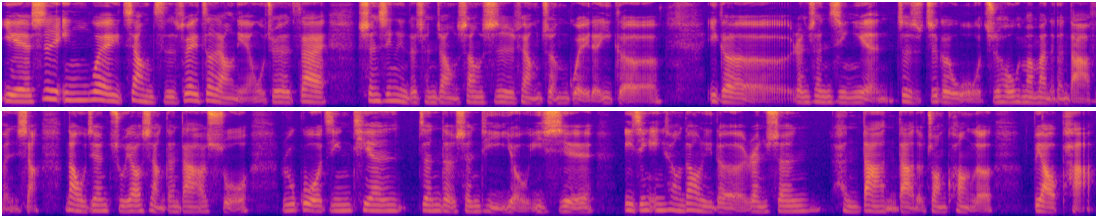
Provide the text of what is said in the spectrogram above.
也是因为这样子，所以这两年我觉得在身心灵的成长上是非常珍贵的一个一个人生经验。这这个我之后会慢慢的跟大家分享。那我今天主要是想跟大家说，如果今天真的身体有一些已经影响到你的人生很大很大的状况了，不要怕。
